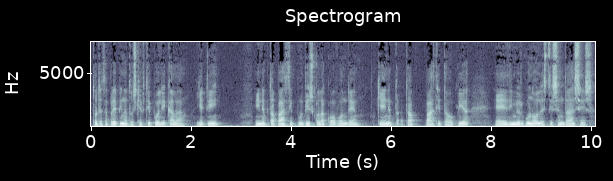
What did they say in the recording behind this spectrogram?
τότε θα πρέπει να το σκεφτεί πολύ καλά γιατί είναι από τα πάθη που δύσκολα κόβονται και είναι από τα πάθη τα οποία ε, δημιουργούν όλες τις εντάσεις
